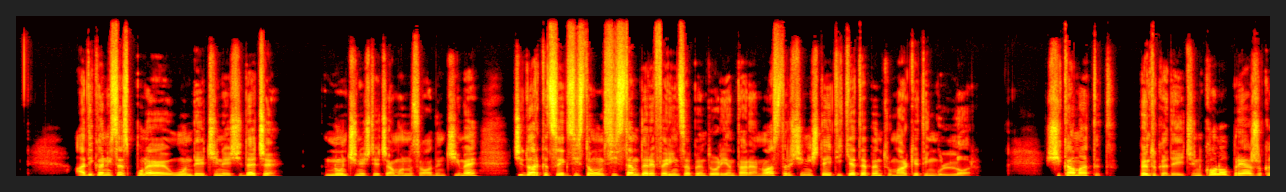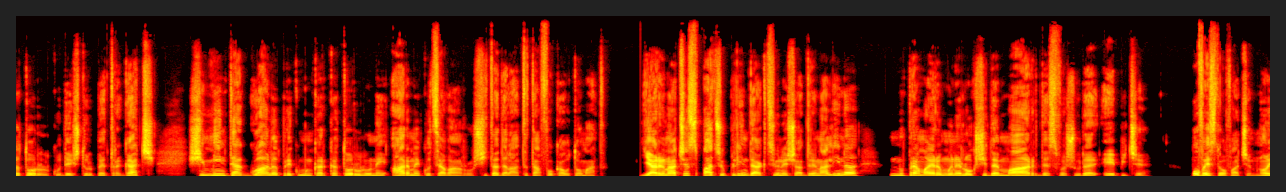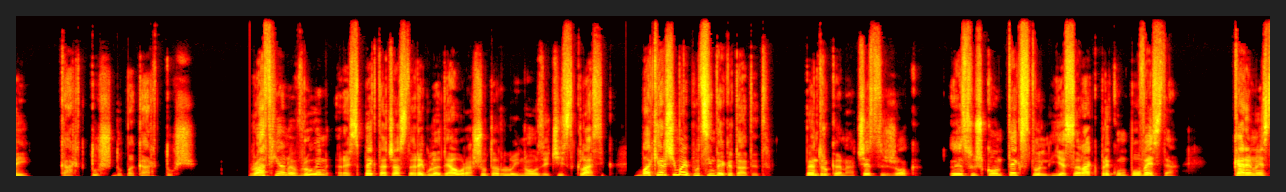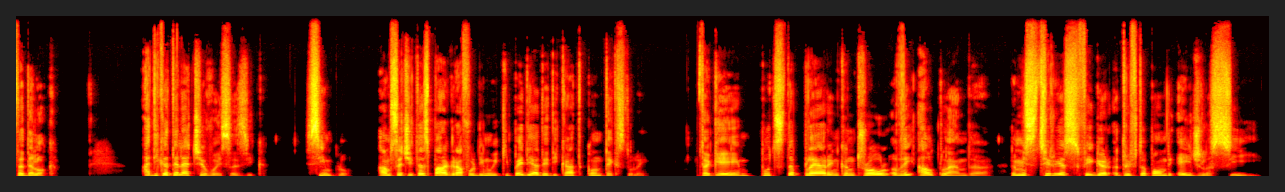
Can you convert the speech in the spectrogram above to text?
Adică ni se spune unde, cine și de ce, nu în cine știe ce amănunt sau adâncime, ci doar cât să există un sistem de referință pentru orientarea noastră și niște etichete pentru marketingul lor. Și cam atât. Pentru că de aici încolo preia jucătorul cu deștul pe trăgaci și mintea goală precum încărcătorul unei arme cu țeava înroșită de la atâta foc automat. Iar în acest spațiu plin de acțiune și adrenalină, nu prea mai rămâne loc și de mari desfășurări epice. Povestea o facem noi, cartuș după cartuș. Rathian of Ruin respectă această regulă de aur a shooterului 90 clasic, ba chiar și mai puțin decât atât. Pentru că în acest joc, însuși contextul e sărac precum povestea, care nu este deloc. Adică te ce voi să zic? Simplu. Am să citesc paragraful din Wikipedia dedicat contextului. The game puts the player in control of the Outlander, a mysterious figure adrift upon the ageless sea.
